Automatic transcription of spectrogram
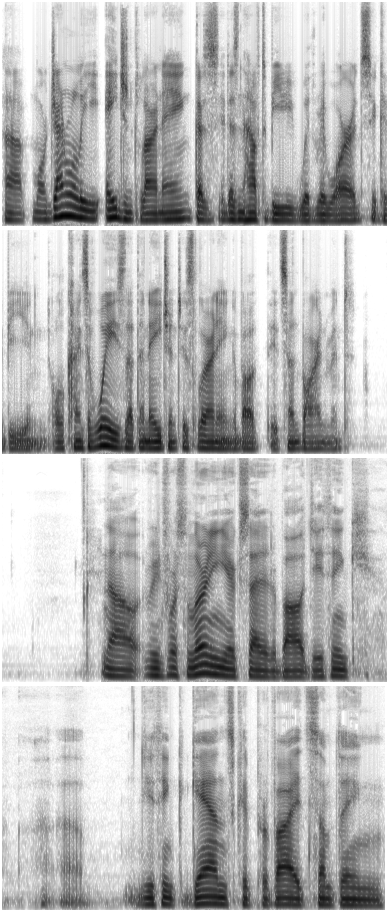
uh, more generally agent learning because it doesn't have to be with rewards. It could be in all kinds of ways that an agent is learning about its environment. Now, reinforcement learning you're excited about. Do you think uh, do you think GANs could provide something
